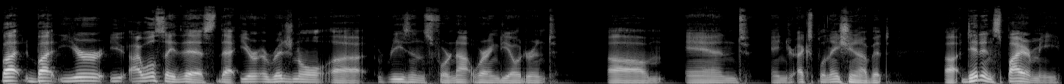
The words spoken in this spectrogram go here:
but but your you, I will say this that your original uh, reasons for not wearing deodorant um, and and your explanation of it uh, did inspire me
